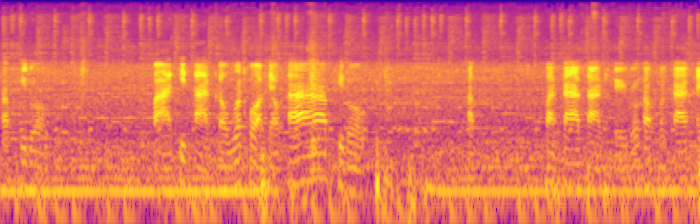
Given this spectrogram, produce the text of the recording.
ครับพี่น้องปลาที่ตากเก่าว่าถอดแล้วครับพี่น้องครับปากกาตากแข็งแล้วครับปากกาไข่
